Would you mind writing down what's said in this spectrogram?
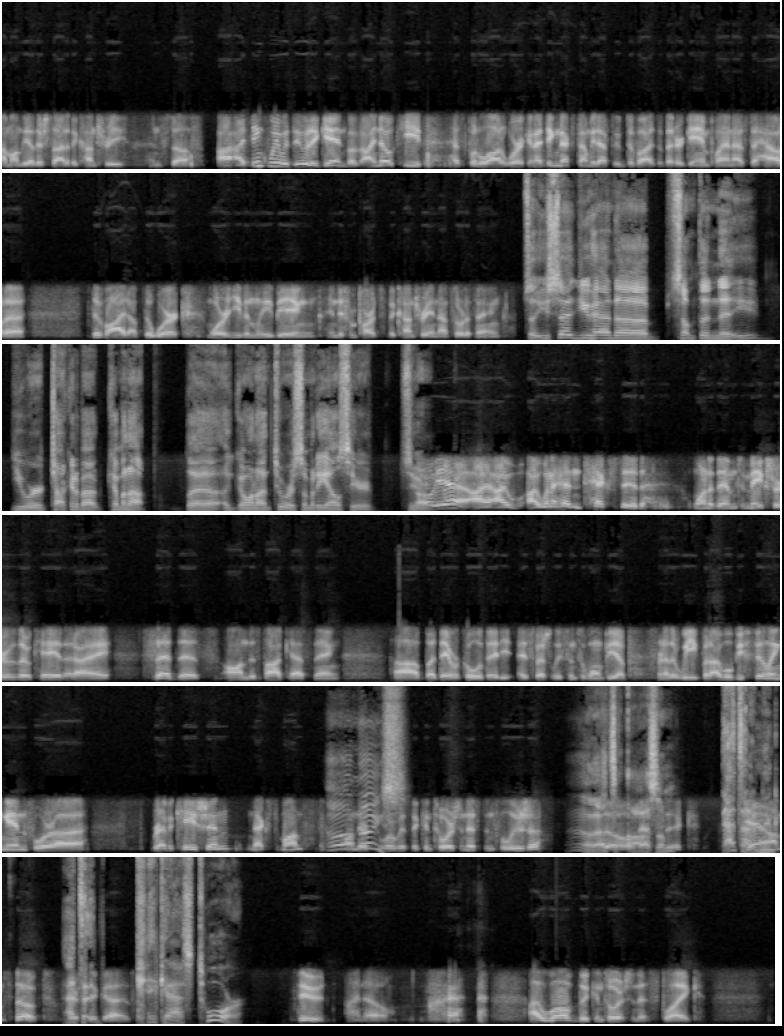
I'm on the other side of the country and stuff. I, I think we would do it again, but I know Keith has put a lot of work and I think next time we'd have to devise a better game plan as to how to divide up the work more evenly being in different parts of the country and that sort of thing. So you said you had uh, something that you, you were talking about coming up, uh, going on tour with somebody else here soon. Oh yeah, I, I I went ahead and texted one of them to make sure it was okay that I said this on this podcast thing. Uh, but they were cool with it, especially since it won't be up for another week. But I will be filling in for uh, Revocation next month Oh, on their nice. tour with the Contortionist in Fallujah. Oh, that's so awesome. That's sick. That's Yeah, I'm stoked. that's They're a guys. kick-ass tour. Dude, I know. I love the Contortionist. Like,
